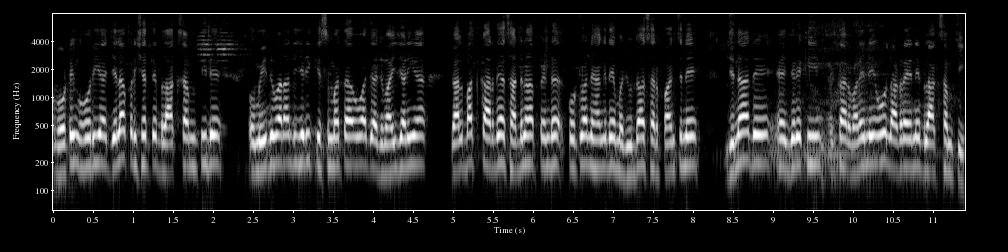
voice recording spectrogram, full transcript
VOTING ਹੋ ਰਹੀ ਹੈ ਜ਼ਿਲ੍ਹਾ ਪਰਿਸ਼ਦ ਤੇ ਬਲਾਕ ਸੰਮਤੀ ਦੇ ਉਮੀਦਵਾਰਾਂ ਦੀ ਜਿਹੜੀ ਕਿਸਮਤ ਹੈ ਉਹ ਅੱਜ ਅਜਮਾਈ ਜਾਣੀ ਹੈ। ਗੱਲਬਾਤ ਕਰਦੇ ਆ ਸਾਡੇ ਨਾਲ ਪਿੰਡ ਕੋਟਲਾ ਨਿਹੰਗ ਦੇ ਮੌਜੂਦਾ ਸਰਪੰਚ ਨੇ ਜਿਨ੍ਹਾਂ ਦੇ ਅ, ਜਿਹੜੇ ਕਿ ਘਰ ਵਾਲੇ ਨੇ ਉਹ ਲੜ ਰਹੇ ਨੇ ਬਲਾਕ ਸੰਮਤੀ।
